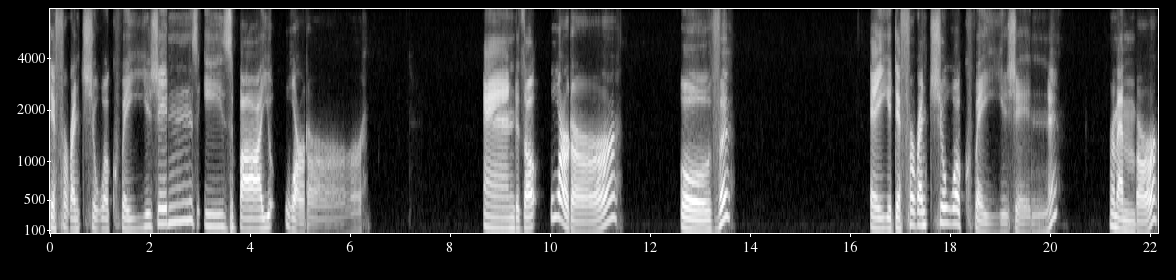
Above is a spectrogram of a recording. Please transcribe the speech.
differential equations is by order. And the order of a differential equation. Remember,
